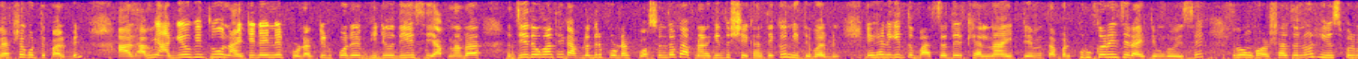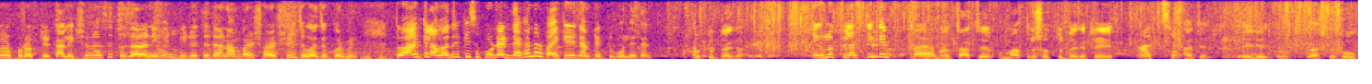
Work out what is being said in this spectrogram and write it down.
ব্যবসা করতে পারবেন। আর আমি আগেও কিন্তু নাইনটি নাইনের প্রোডাক্টের উপরে ভিডিও দিয়েছি। আপনারা যে দোকান থেকে আপনাদের প্রোডাক্ট পছন্দ হবে আপনারা কিন্তু সেখান থেকেও নিতে পারবেন। এখানে কিন্তু বাচ্চাদের খেলনা আইটেম তারপর ক্রুকারিজের আইটেম রয়েছে এবং ঘর সাজানোর হিউজ পরিমাণ প্রোডাক্টের কালেকশন আছে। তো যারা নেবেন ভিডিওতে দেওয়া নাম্বারে সরাসরি যোগাযোগ করবেন। তো আঙ্কেল আমাদের কিছু প্রোডাক্ট দেখান আর পাইকারি দামটা একটু বলে দেন। সত্তর টাকা। এগুলো প্লাস্টিকের মাত্র সত্তর টাকা ট্রে আচ্ছা। আচ্ছা এই যে হুক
